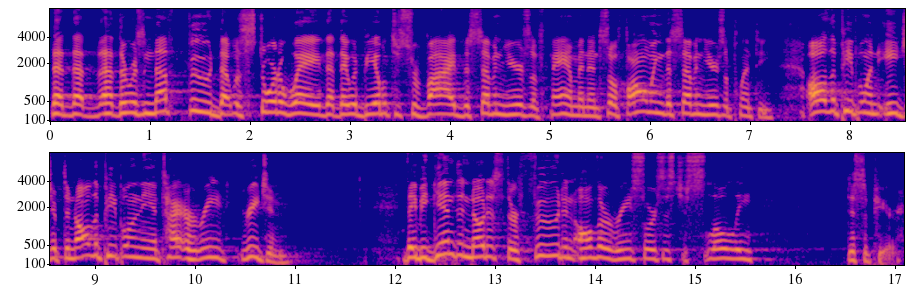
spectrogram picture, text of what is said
that, that, that there was enough food that was stored away that they would be able to survive the seven years of famine. And so following the seven years of plenty, all the people in Egypt and all the people in the entire re- region, they begin to notice their food and all their resources just slowly disappear.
